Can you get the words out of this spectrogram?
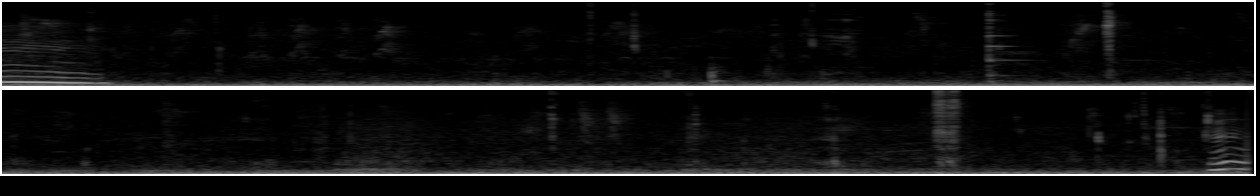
อืม อืม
